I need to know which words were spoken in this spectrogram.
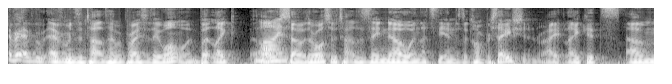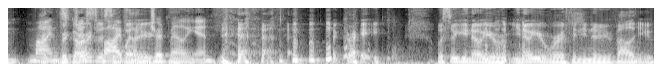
Every, every, everyone's entitled to have a price if they want one, but like Mine- also they're also entitled to say no, and that's the end of the conversation, right? Like it's um, Mine's regardless just of five hundred million. Great. Well, so you know your you know your worth and you know your value.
